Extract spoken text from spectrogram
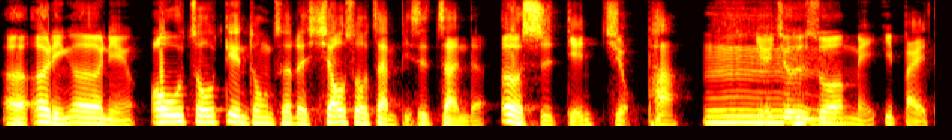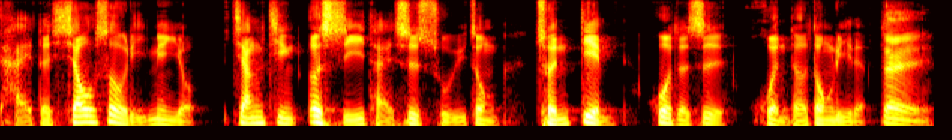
呃，二零二二年欧洲电动车的销售占比是占的二十点九趴，嗯，也就是说每一百台的销售里面有将近二十一台是属于这种纯电或者是混合动力的。对，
